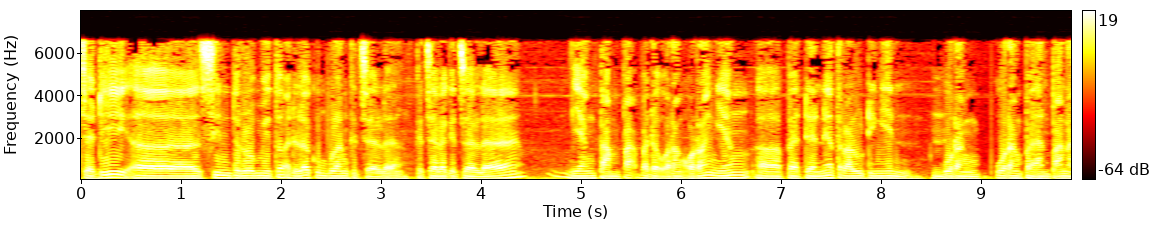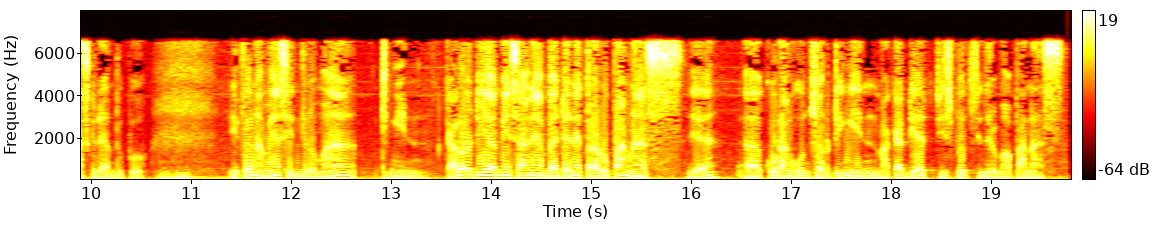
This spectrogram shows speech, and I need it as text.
Jadi eh, sindrom itu adalah kumpulan gejala, gejala-gejala yang tampak pada orang-orang yang eh, badannya terlalu dingin, Hmm. kurang kurang bahan panas ke dalam tubuh. Itu namanya sindroma dingin. Kalau dia misalnya badannya terlalu panas, ya, eh, kurang unsur dingin, maka dia disebut sindroma panas.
